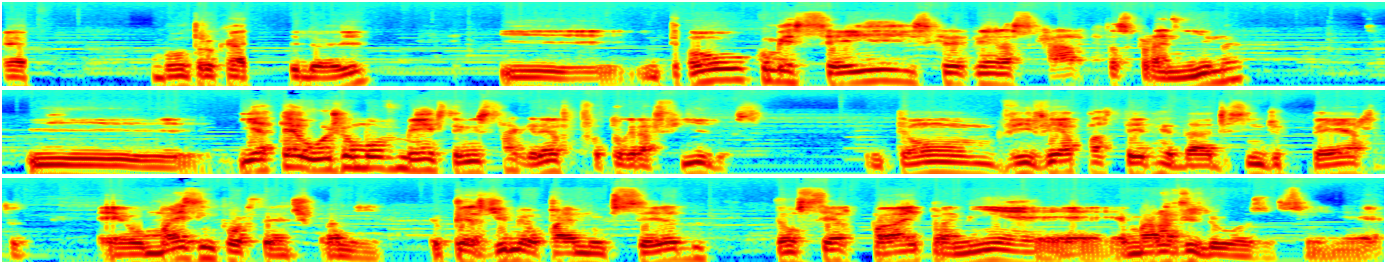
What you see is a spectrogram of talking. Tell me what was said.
É, bom trocadilho aí. E, então eu comecei escrevendo as cartas para Nina. E, e até hoje é um movimento. Tem o Instagram, Fotografilhos. Então, viver a paternidade assim de perto é o mais importante para mim. Eu perdi meu pai muito cedo, então ser pai para mim é, é, maravilhoso. Assim, é,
